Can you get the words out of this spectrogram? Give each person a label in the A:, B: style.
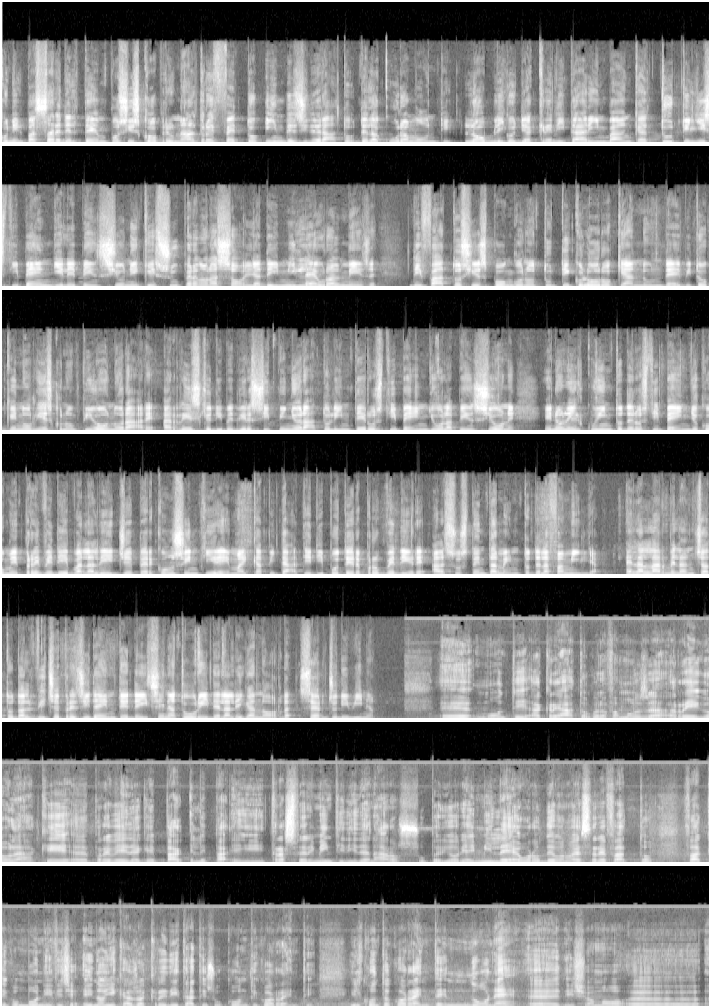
A: Con il passare del tempo si scopre un altro effetto indesiderato della cura Monti, l'obbligo di accreditare in banca tutti gli stipendi e le pensioni che superano la soglia dei 1000 euro al mese. Di fatto si espongono tutti coloro che hanno un debito che non riescono più a onorare al rischio di vedersi pignorato l'intero stipendio o la pensione e non il quinto dello stipendio come prevedeva la legge per consentire ai malcapitati di poter provvedere al sostentamento della famiglia. È l'allarme lanciato dal vicepresidente dei senatori della Lega Nord, Sergio Divina.
B: Eh, Monti ha creato quella famosa regola che eh, prevede che i trasferimenti di denaro superiori ai 1000 euro devono essere fatto, fatti con bonifici e in ogni caso accreditati su conti correnti. Il conto corrente non è eh, diciamo, eh,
